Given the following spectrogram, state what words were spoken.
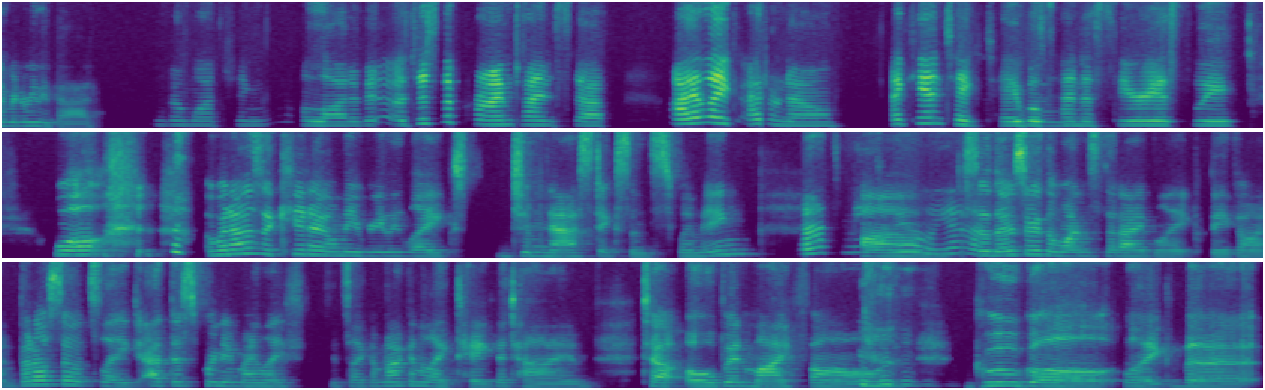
I've been really bad. I've been watching a lot of it. Uh, just the primetime stuff. I like, I don't know. I can't take table Mm. tennis seriously. Well, when I was a kid, I only really liked gymnastics and swimming. That's me too. Um, Yeah. so those are the ones that I'm like big on. But also it's like at this point in my life, it's like I'm not gonna like take the time to open my phone, Google like the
